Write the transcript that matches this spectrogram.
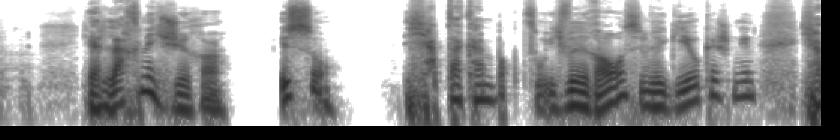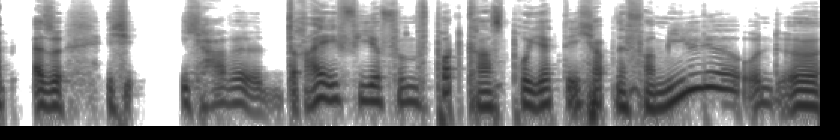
ja, lach nicht, Gira. Ist so. Ich habe da keinen Bock zu. Ich will raus, ich will geocachen gehen. Ich habe, also ich, ich habe drei, vier, fünf Podcast-Projekte. Ich habe eine Familie und äh,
